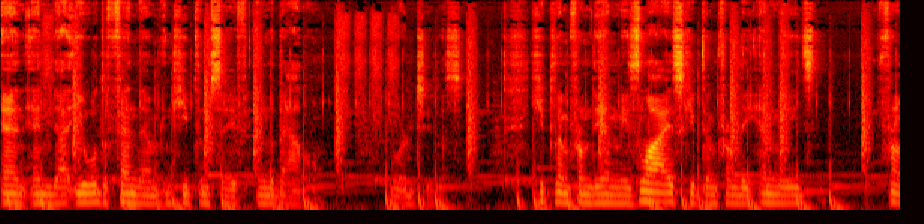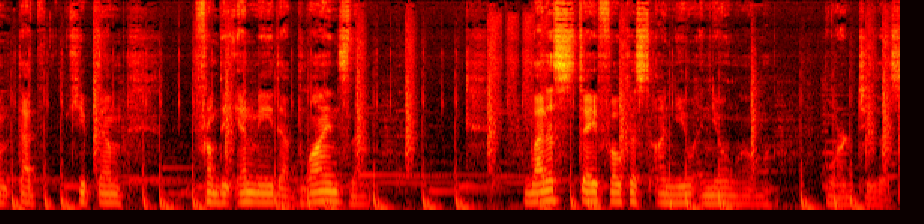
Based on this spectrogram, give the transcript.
and and that you will defend them and keep them safe in the battle, Lord Jesus. Keep them from the enemy's lies. Keep them from the enemies from that. Keep them from the enemy that blinds them let us stay focused on you and you alone, Lord Jesus.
